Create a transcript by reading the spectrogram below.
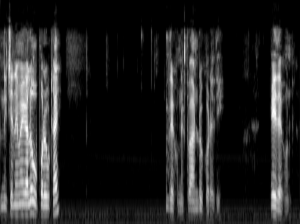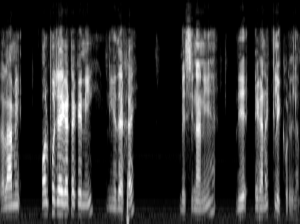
একটু নিচে নেমে গেল, উপরে উঠাই। দেখুন, একটু আন্ডু করে দিই। এই দেখুন, তাহলে আমি অল্প জায়গাটাকে নিই, নিয়ে দেখাই। বেশি না নিয়ে দিয়ে এখানে ক্লিক করে দিলাম।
